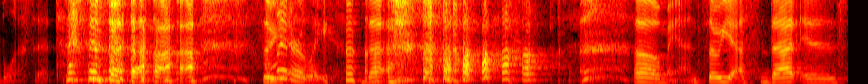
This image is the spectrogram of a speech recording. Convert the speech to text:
bless it. so Literally. that. oh man. So yes, that is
